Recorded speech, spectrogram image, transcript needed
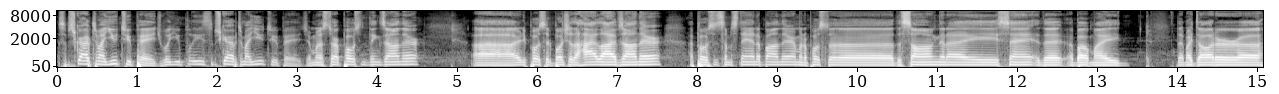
subscribed to my YouTube page, will you please subscribe to my YouTube page? I'm going to start posting things on there. Uh, I already posted a bunch of the high lives on there. I posted some stand up on there. I'm to post uh, the song that I sang that about my that my daughter uh,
